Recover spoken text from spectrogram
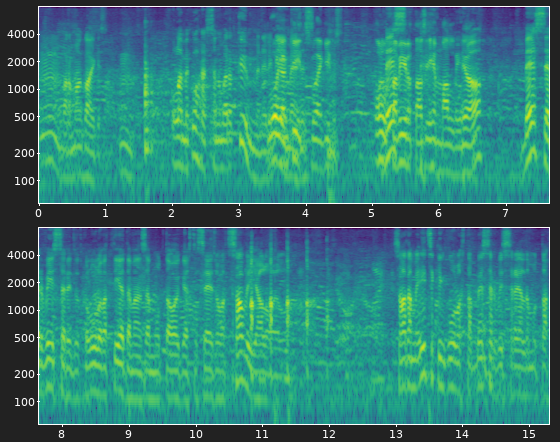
Mm. Varmaan kaikessa. Mm. Olemme kohdassa numero 10, eli Luojan kiitos, luojan kiitos. Olutta Best- virtaa siihen malliin. Joo. Besservisserit, jotka luulevat tietävänsä, mutta oikeasti seisovat savijaloilla. Saatamme itsekin kuulostaa besservissereiltä, mutta,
